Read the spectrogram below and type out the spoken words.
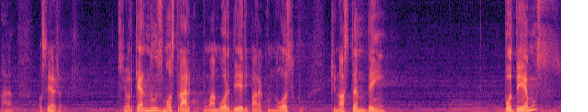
Né? Ou seja, o Senhor quer nos mostrar com o amor dele para conosco que nós também podemos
